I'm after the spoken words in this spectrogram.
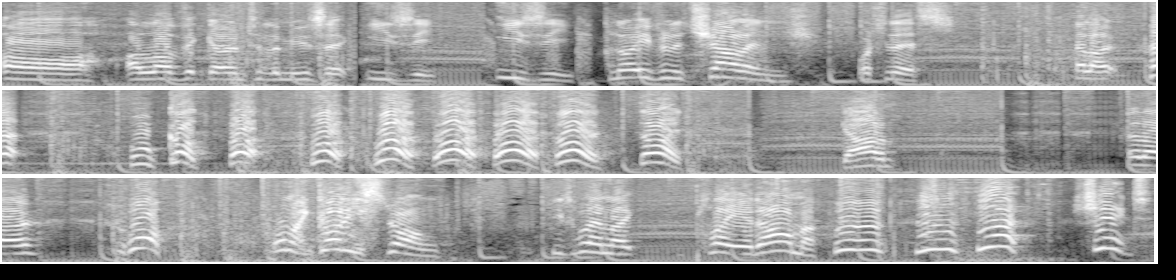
Oh, I love it going to the music. Easy. Easy. Not even a challenge. Watch this. Hello. Ha! Oh, God. Ah, ah, ah, ah, ah, ah. Die. Got him. Hello. Oh! Oh my god, he's strong! He's wearing like plated armor. Ah, Shit!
